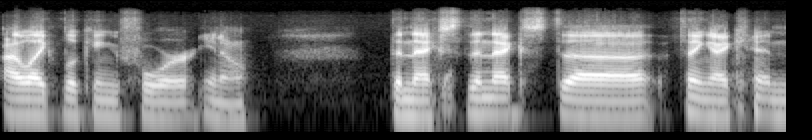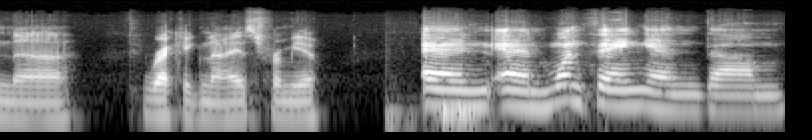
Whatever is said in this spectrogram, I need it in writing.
I like looking for you know the next the next uh, thing I can uh, recognize from you. And and one thing, and um,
